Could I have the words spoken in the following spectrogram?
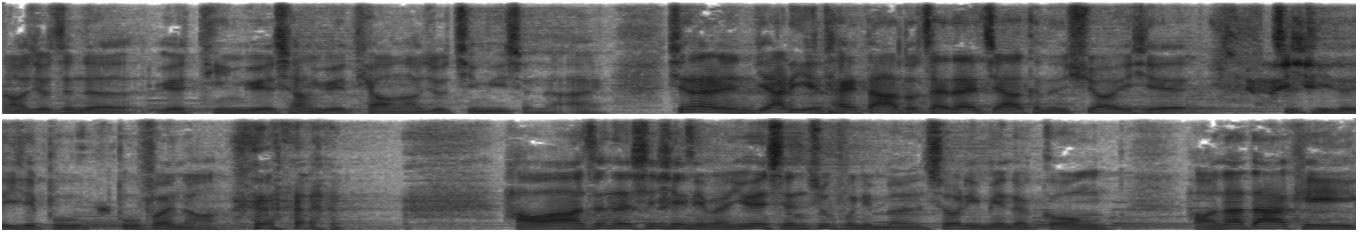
然后就真的越听越唱越跳，然后就经历神的爱。现在人压力也太大，都宅在家，可能需要一些肢体的一些部部分哦。好啊，真的谢谢你们，愿神祝福你们手里面的工。好，那大家可以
